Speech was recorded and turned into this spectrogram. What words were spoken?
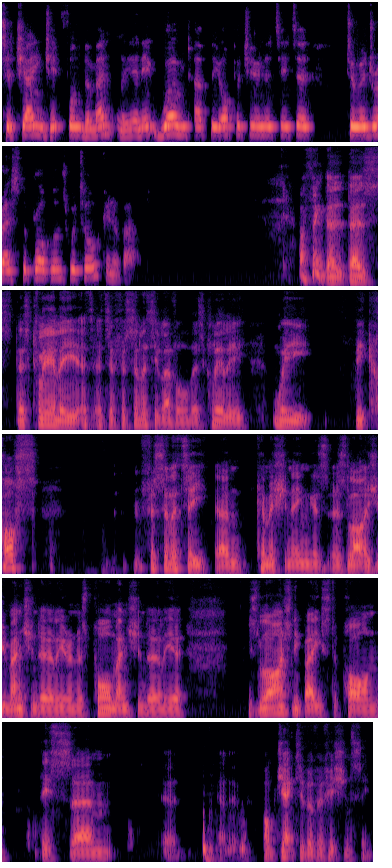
to change it fundamentally, and it won't have the opportunity to, to address the problems we're talking about. I think that there's there's clearly at, at, a facility level there's clearly we because facility um, commissioning as as as you mentioned earlier and as Paul mentioned earlier is largely based upon this um, uh, objective of efficiency.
